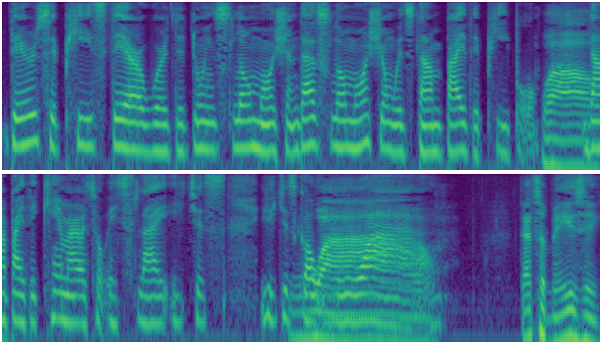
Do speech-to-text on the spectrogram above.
there's a piece there where they're doing slow motion. That slow motion was done by the people. Wow. Not by the camera. So it's like, it just, you just go, Wow. wow. that's amazing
